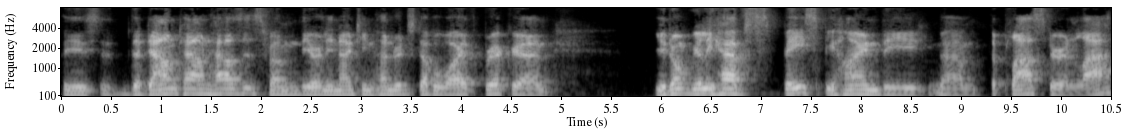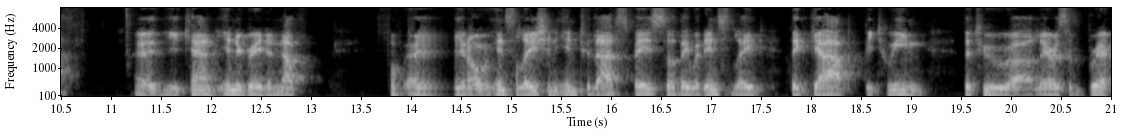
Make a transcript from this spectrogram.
these the downtown houses from the early 1900s, double wide brick, and you don't really have space behind the um, the plaster and lath. Uh, you can't integrate enough, uh, you know, insulation into that space. So they would insulate the gap between the two uh, layers of brick,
